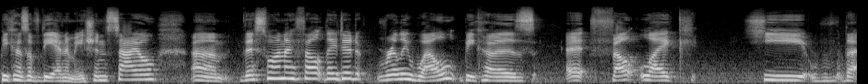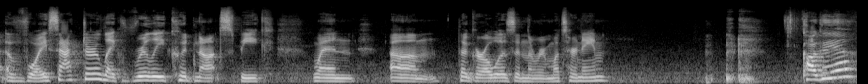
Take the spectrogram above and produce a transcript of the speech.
because of the animation style. Um, this one, I felt they did really well because it felt like he the a voice actor like really could not speak when um the girl was in the room. What's her name? Kaguya.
